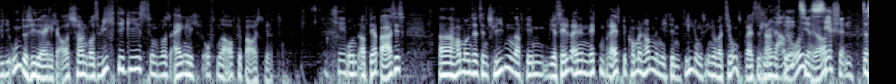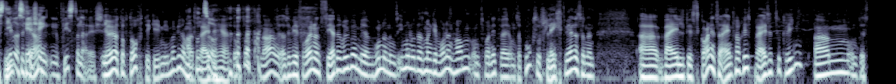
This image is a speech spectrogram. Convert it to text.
wie die Unterschiede eigentlich ausschauen, was wichtig ist und was eigentlich oft nur aufgebauscht wird. Okay. Und auf der Basis äh, haben wir uns jetzt entschieden, nachdem wir selber einen netten Preis bekommen haben, nämlich den Bildungsinnovationspreis des Landes Land, Tirol. Ja, sehr schön. Dass die was herschenken, Jahr. bist du narrisch. Ja, ja, doch, doch, die geben immer wieder mal Preise so. her. Doch, doch, na, also wir freuen uns sehr darüber. Wir wundern uns immer nur, dass wir gewonnen haben. Und zwar nicht, weil unser Buch so schlecht wäre, sondern äh, weil das gar nicht so einfach ist, Preise zu kriegen ähm, und es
